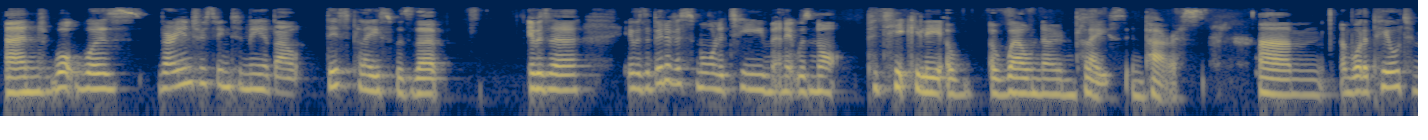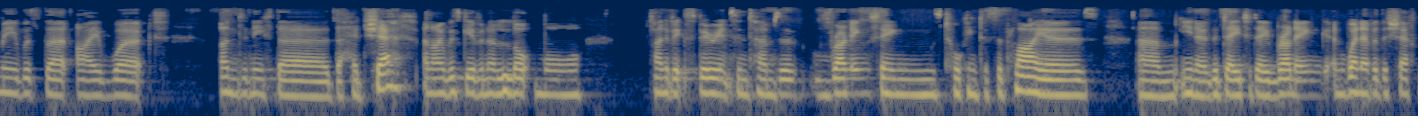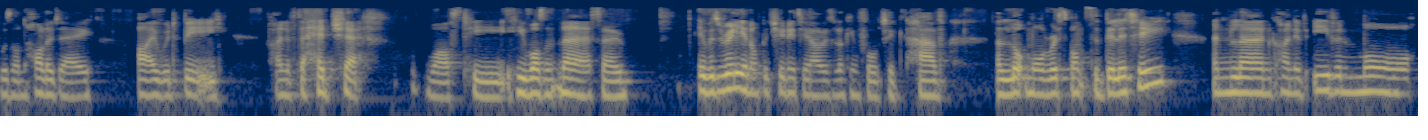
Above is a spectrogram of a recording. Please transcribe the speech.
and what was very interesting to me about this place was that it was a, it was a bit of a smaller team and it was not particularly a, a well-known place in Paris. Um, and what appealed to me was that I worked underneath the, the head chef and I was given a lot more kind of experience in terms of running things, talking to suppliers, um, you know, the day to day running. And whenever the chef was on holiday, I would be kind of the head chef whilst he, he wasn't there. So it was really an opportunity I was looking for to have a lot more responsibility and learn kind of even more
